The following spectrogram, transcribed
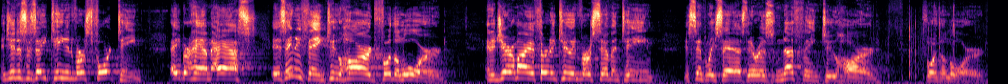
In Genesis 18 and verse 14, Abraham asked, Is anything too hard for the Lord? And in Jeremiah 32 and verse 17, It simply says, There is nothing too hard for the Lord.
